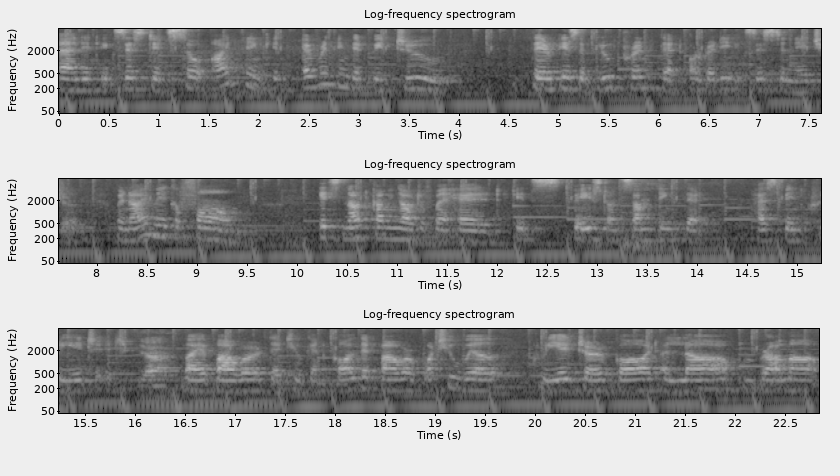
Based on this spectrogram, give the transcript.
and it existed. So I think in everything that we do, there is a blueprint that already exists in nature. When I make a form, it's not coming out of my head, it's based on something that has been created yeah. by a power that you can call that power what you will creator god allah brahma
